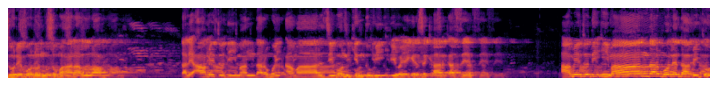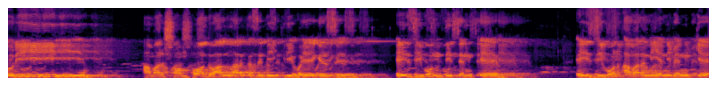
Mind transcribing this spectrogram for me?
জোরে বলুন সুবহান আল্লাহ তাহলে আমি যদি ইমানদার হই, আমার জীবন কিন্তু বিক্রি হয়ে গেছে কার কাছে? আমি যদি ইমানদার বলে দাবি করি, আমার সম্পদ আল্লাহর কাছে বিক্রি হয়ে গেছে। এই জীবন দিছেন কে? এই জীবন আবার নিয়ে নিবেন কে?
